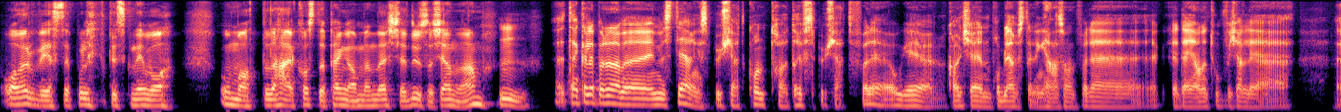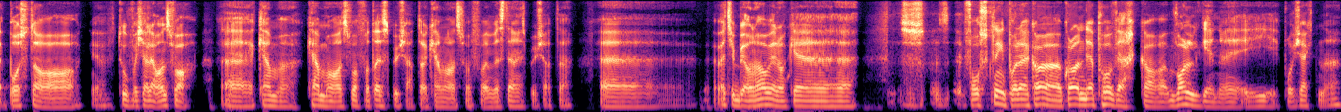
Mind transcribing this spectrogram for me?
overbevise politisk nivå om at det her koster penger, men det er ikke du som tjener dem. Jeg tenker litt på det der med investeringsbudsjett kontra driftsbudsjett, for det er jo kanskje en problemstilling her, for det, det er gjerne to forskjellige poster og eh, to forskjellige ansvar. Eh, Hvem, hvem har ansvar for driftsbudsjettet, og hvem har ansvar for investeringsbudsjettet? Eh, Jeg vet ikke, Bjørn, har vi noe eh, forskning på det, hvordan det påvirker valgene i prosjektene?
